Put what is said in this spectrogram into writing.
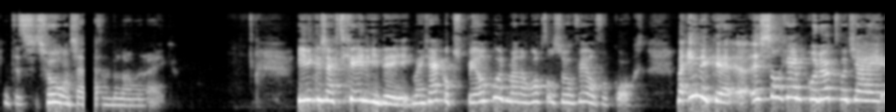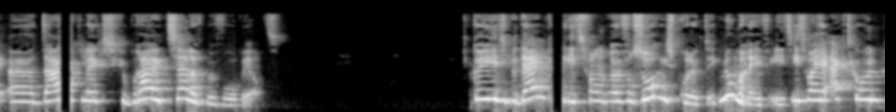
het is zo ontzettend belangrijk. Ineke zegt geen idee. Ik ben gek op speelgoed, maar er wordt al zoveel verkocht. Maar Ineke, is er geen product wat jij uh, dagelijks gebruikt zelf bijvoorbeeld? Kun je iets bedenken? Iets van uh, verzorgingsproducten? Ik noem maar even iets. Iets waar je echt gewoon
